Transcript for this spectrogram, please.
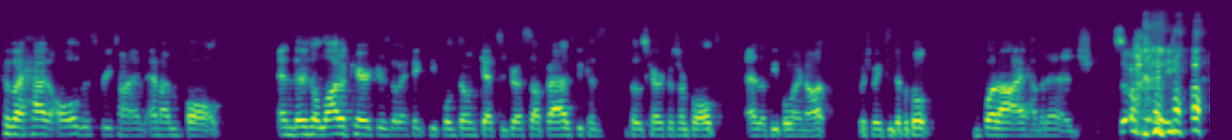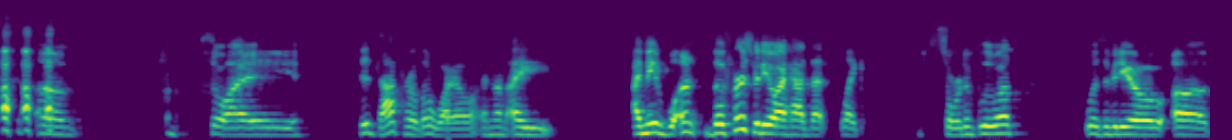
because I had all this free time and I'm bald. And there's a lot of characters that I think people don't get to dress up as because those characters are bald and the people are not, which makes it difficult. But I have an edge. So I, um so i did that for a little while. And then i i made one the first video i had that like sort of blew up was a video of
